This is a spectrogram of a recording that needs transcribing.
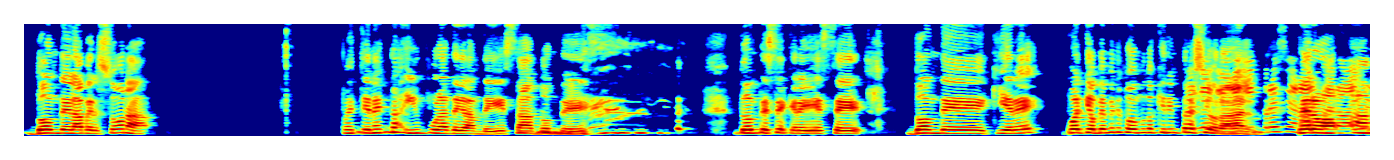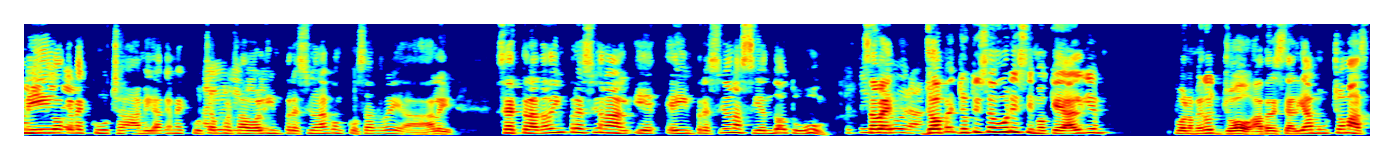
Donde la persona. Pues tiene estas ínfulas de grandeza, donde, donde se crece, donde quiere. Porque obviamente todo el mundo quiere impresionar. impresionar, Pero, amigo que me escucha, amiga que me escucha, por favor, impresiona con cosas reales. Se trata de impresionar y, e impresiona siendo tú. Estoy ¿Sabes? segura. Yo, yo estoy segurísimo que alguien, por lo menos yo, apreciaría mucho más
